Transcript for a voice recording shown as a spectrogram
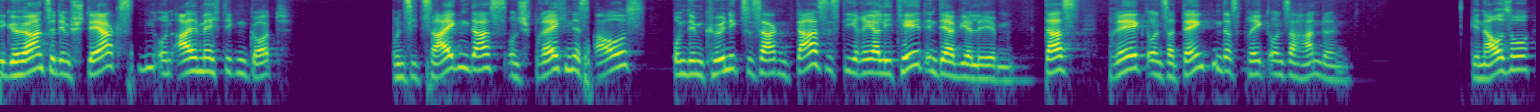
Sie gehören zu dem stärksten und allmächtigen Gott. Und sie zeigen das und sprechen es aus, um dem König zu sagen, das ist die Realität, in der wir leben. Das prägt unser Denken, das prägt unser Handeln. Genauso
